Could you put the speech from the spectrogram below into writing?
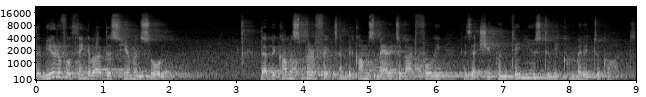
The beautiful thing about this human soul that becomes perfect and becomes married to God fully is that she continues to be committed to God.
